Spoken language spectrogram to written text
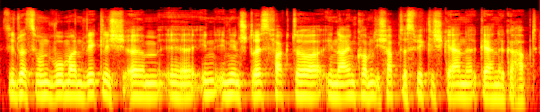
Situationen, wo man wirklich ähm, äh, in, in den Stressfaktor hineinkommt. Ich habe das wirklich gerne, gerne gehabt.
